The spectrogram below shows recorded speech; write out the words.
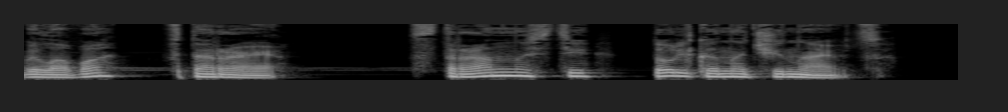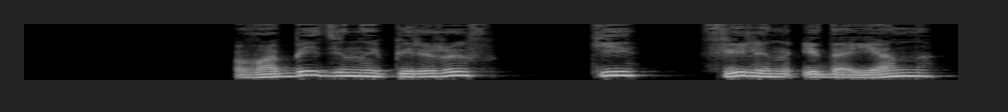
Глава вторая. Странности только начинаются. В обеденный перерыв Ки, Филин и Даянна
